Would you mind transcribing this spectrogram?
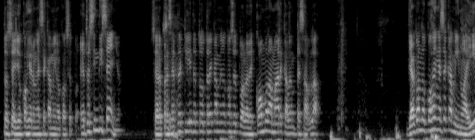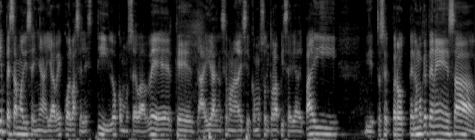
Entonces ellos cogieron ese camino conceptual. Esto es sin diseño. Se le presenta al cliente estos tres caminos conceptuales de cómo la marca va a empezar a hablar. Ya cuando cogen ese camino, ahí empezamos a diseñar y a ver cuál va a ser el estilo, cómo se va a ver, que ahí se van a decir cómo son todas las pizzerías del país. Y entonces, pero tenemos que tener esa,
